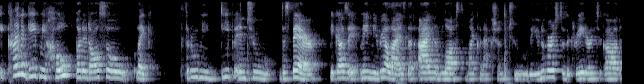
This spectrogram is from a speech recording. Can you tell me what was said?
it kind of gave me hope, but it also like threw me deep into despair because it made me realize that I had lost my connection to the universe, to the creator, to God.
